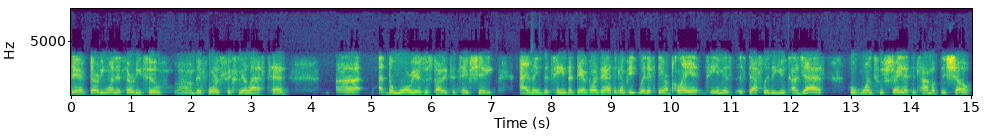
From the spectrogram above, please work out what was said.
they're 31 and 32. Um, they're four and six in their last 10. Uh, the Warriors are starting to take shape. I think the team that they're going to have to compete with, if they're a playing team, is, is definitely the Utah Jazz, who won two straight at the time of this show.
